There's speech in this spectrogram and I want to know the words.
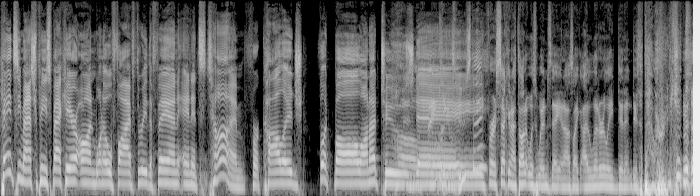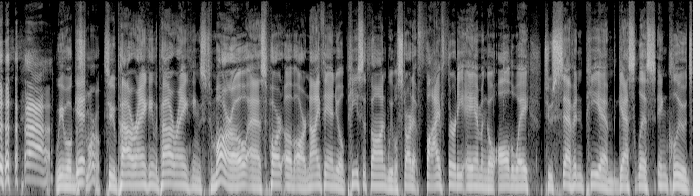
KNC Masterpiece back here on 105.3 The Fan, and it's time for college football on a oh, Tuesday. Tuesday? For a second, I thought it was Wednesday, and I was like, I literally didn't do the power rankings. We will That's get tomorrow. to power ranking the power rankings tomorrow as part of our ninth annual Peaceathon. We will start at 5:30 a.m. and go all the way to 7 p.m. The guest list includes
